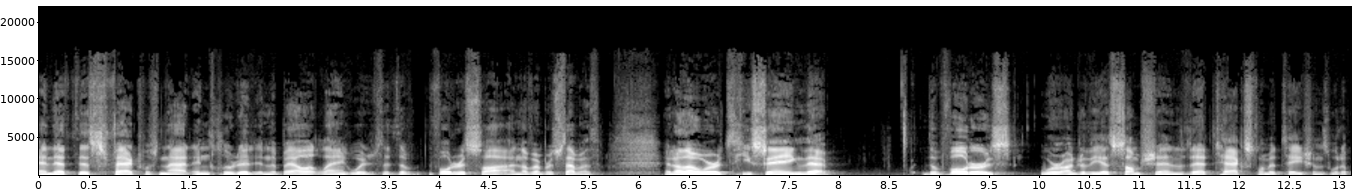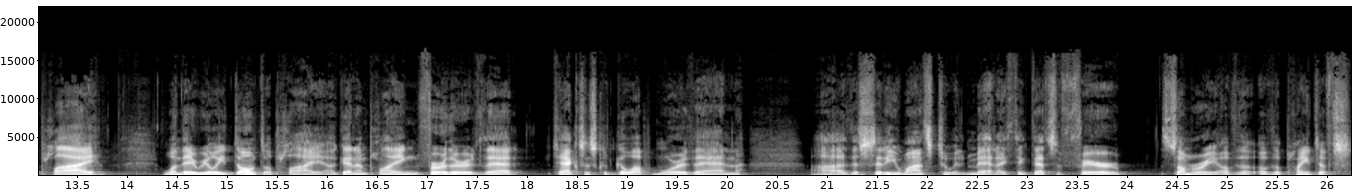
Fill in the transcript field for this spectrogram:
and that this fact was not included in the ballot language that the voters saw on November 7th. In other words, he's saying that the voters were under the assumption that tax limitations would apply when they really don't apply. Again, implying further that taxes could go up more than uh, the city wants to admit. I think that's a fair summary of the of the plaintiff's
